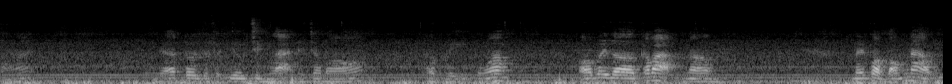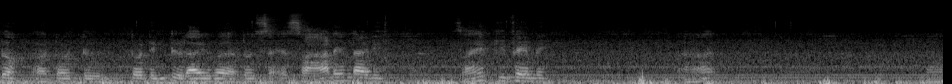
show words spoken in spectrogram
Đấy. Nghĩa tôi sẽ phải điều chỉnh lại để cho nó hợp lý đúng không? Ờ, bây giờ các bạn uh, mấy quả bóng nào cũng được. Ờ, tôi từ tôi tính từ đây bây giờ tôi sẽ xóa đến đây đi. Xóa hết keyframe đi Đấy. Ờ.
